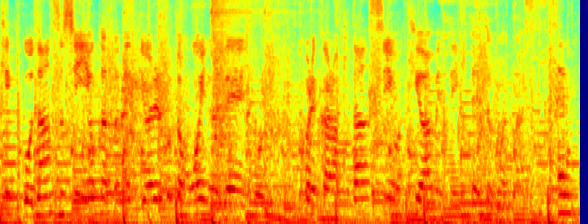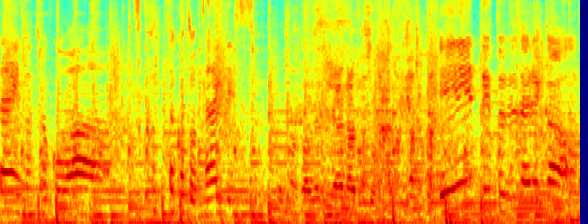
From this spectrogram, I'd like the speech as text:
結構ダンスシーン良かったねって言われることも多いのでこれからもダンスシーンを極めていきたいと思います。センタインのチョコは作ったことないです。えーって言ったで誰か。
